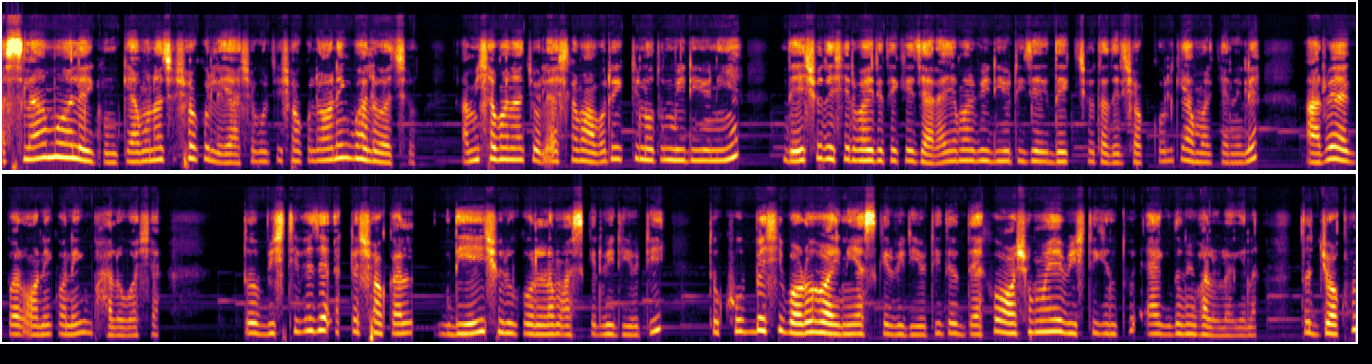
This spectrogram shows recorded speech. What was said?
আসসালামু আলাইকুম, কেমন আছো সকলে? আশা করছি সকলে অনেক ভালো আছো। আমি সাবানা, চলে আসলাম আবারও একটি নতুন ভিডিও নিয়ে। দেশ ও দেশের বাইরে থেকে যারাই আমার ভিডিওটি যে দেখছ, তাদের সকলকে আমার চ্যানেলে আরও একবার অনেক অনেক ভালোবাসা। তো বৃষ্টি ভেজে একটা সকাল দিয়েই শুরু করলাম আজকের ভিডিওটি। তো খুব বেশি বড় হয়নি আজকের ভিডিওটি। তো দেখো, অসময়ে বৃষ্টি কিন্তু একদমই ভালো লাগে না। তো যখন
